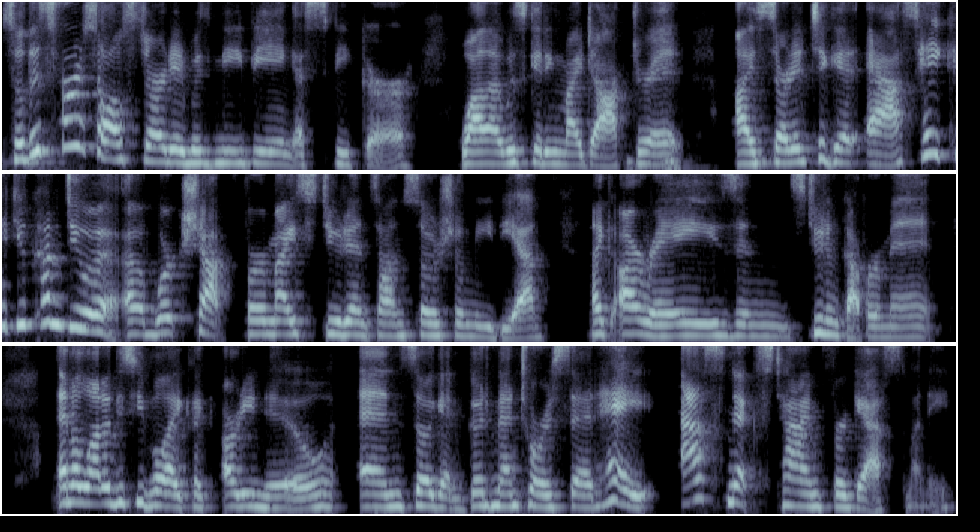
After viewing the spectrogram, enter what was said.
So this first all started with me being a speaker while I was getting my doctorate. I started to get asked, hey, could you come do a, a workshop for my students on social media, like RAs and student government? And a lot of these people like, like already knew. And so again, good mentors said, hey, ask next time for gas money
